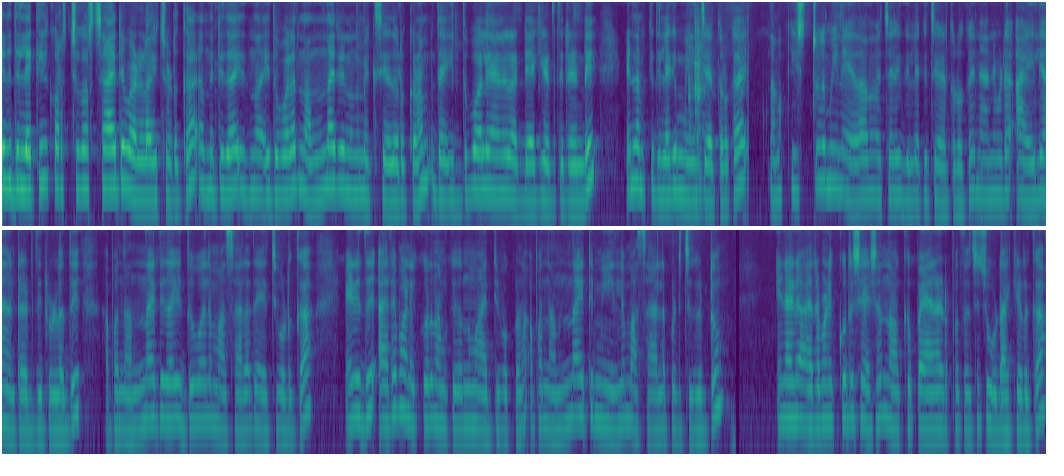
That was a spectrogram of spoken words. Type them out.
ഇതിലേക്ക് കുറച്ച് കുറച്ചായിട്ട് വെള്ളം ഒഴിച്ച് കൊടുക്കുക. എന്നിട്ട് ഇത് ഇത് ഇതുപോലെ നന്നായിട്ട് ഒന്ന് മിക്സ് ചെയ്ത് കൊടുക്കണം. ഇത് ഇതുപോലെ ഞാൻ റെഡിയാക്കി എടുത്തിട്ടുണ്ട്. ഇനി നമുക്ക് ഇതിലേക്ക് മീൻ ചേർത്ത് കൊടുക്കുക നമുക്ക് ഇഷ്ടമുള്ള മീൻ ഏതാണെന്ന് വെച്ചാൽ ഇതിലേക്ക് ചേർത്ത് കൊടുക്കുക. ഞാനിവിടെ അയിലാണ് കേട്ടോ എടുത്തിട്ടുള്ളത്. അപ്പോൾ നന്നായിട്ട് ഇതാ ഇതുപോലെ മസാല തേച്ച് കൊടുക്കുക. ഇനി ഇത് അരമണിക്കൂർ നമുക്കിതൊന്ന് മാറ്റി വെക്കണം. അപ്പോൾ നന്നായിട്ട് മീനിൽ മസാല പിടിച്ച് കിട്ടും. ഇനി അരമണിക്കൂർ ശേഷം നമുക്ക് പാൻ അടുപ്പത്ത് വെച്ച് ചൂടാക്കി എടുക്കുക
